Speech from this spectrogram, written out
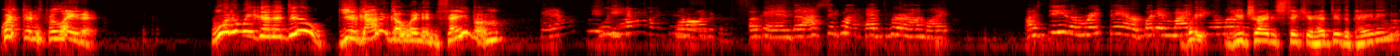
Questions for later. What are we gonna do? You gotta go in and save them. We have water. Okay, and then I stick my head through, and I'm like, I see them right there, but it might Wait, be a little. you try to stick your head through the painting?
